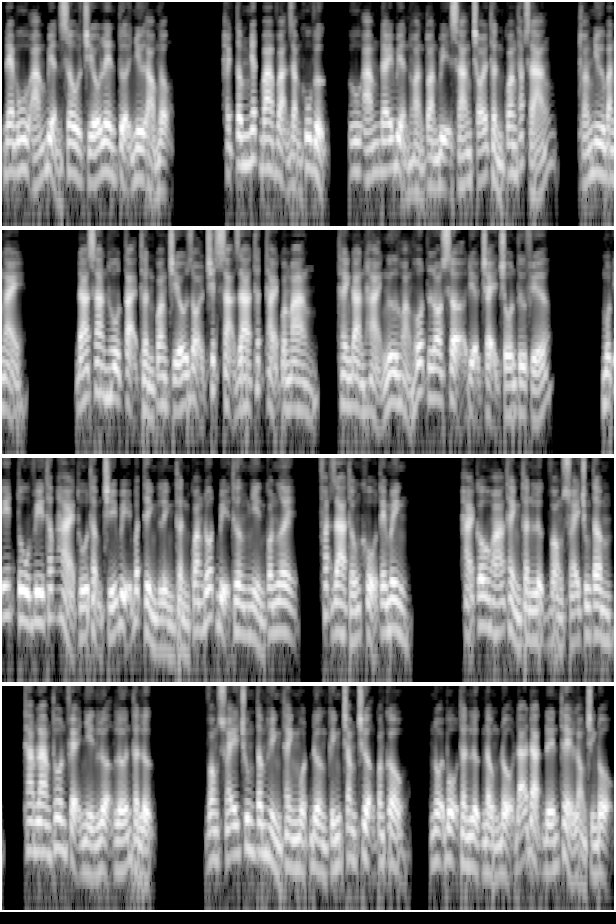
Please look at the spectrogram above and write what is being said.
đem u ám biển sâu chiếu lên tựa như ảo ngộng. Hạch tâm nhất ba vạn dặm khu vực, u ám đáy biển hoàn toàn bị sáng chói thần quang thắp sáng, thoáng như ban ngày. Đã san hô tại thần quang chiếu dọi chết xạ ra thất thải quan mang, thành đàn hải ngư hoảng hốt lo sợ địa chạy trốn từ phía. Một ít tu vi thấp hải thú thậm chí bị bất thình lình thần quang đốt bị thương nhìn con ngươi, phát ra thống khổ tê minh. Hải câu hóa thành thần lực vòng xoáy trung tâm, tham lam thôn phệ nhìn lượng lớn thần lực vòng xoáy trung tâm hình thành một đường kính trăm trượng quang cầu, nội bộ thần lực nồng độ đã đạt đến thể lòng trình độ.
